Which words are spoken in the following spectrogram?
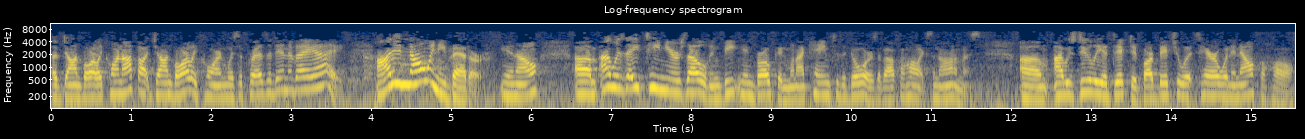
of John Barleycorn. I thought John Barleycorn was the president of AA. I didn't know any better, you know. Um, I was 18 years old and beaten and broken when I came to the doors of Alcoholics Anonymous. Um, I was duly addicted, barbiturates, heroin, and alcohol.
